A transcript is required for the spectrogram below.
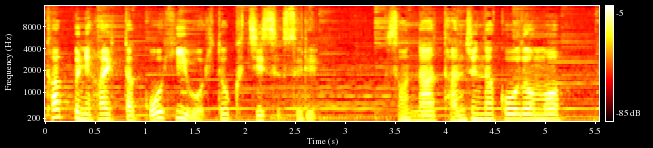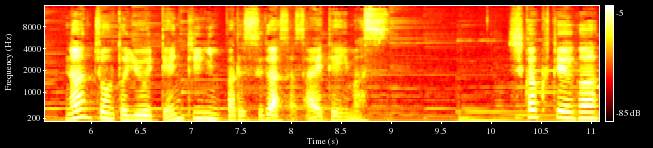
カップに入ったコーヒーを一口すする。そんな単純な行動も難聴という電気インパルスが支えています。視覚艇が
